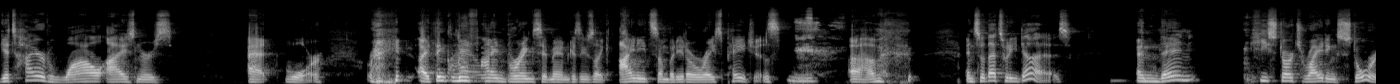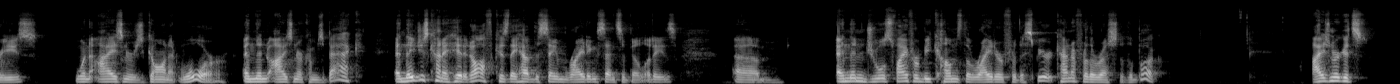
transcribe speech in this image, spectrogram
gets hired while Eisner's at war. Right? I think Lou Wild. Fine brings him in because he was like, I need somebody to erase pages. um, and so that's what he does. And then he starts writing stories when Eisner's gone at war, and then Eisner comes back, and they just kind of hit it off because they have the same writing sensibilities. Um, and then Jules Feiffer becomes the writer for the Spirit, kind of for the rest of the book. Eisner gets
